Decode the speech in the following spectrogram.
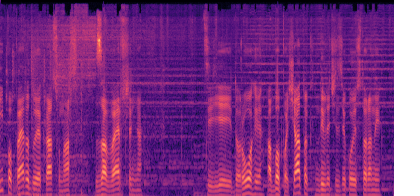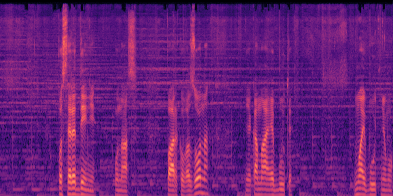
І попереду якраз у нас завершення цієї дороги або початок, дивлячись з якої сторони. Посередині у нас паркова зона, яка має бути в майбутньому.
